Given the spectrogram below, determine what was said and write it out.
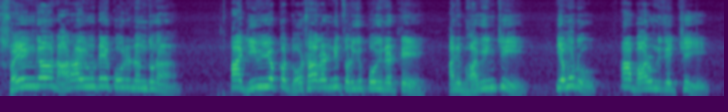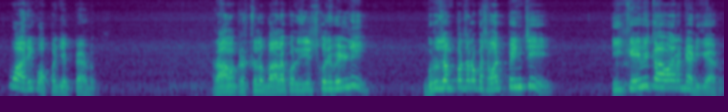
స్వయంగా నారాయణుడే కోరినందున ఆ జీవి యొక్క దోషాలన్నీ తొలగిపోయినట్టే అని భావించి యముడు ఆ బాలుని తెచ్చి వారికి ఒప్పజెప్పాడు. రామకృష్ణులు బాలకుని తీసుకుని వెళ్ళి గురు దంపతులకు సమర్పించి ఇంకేమి కావాలని అడిగారు.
